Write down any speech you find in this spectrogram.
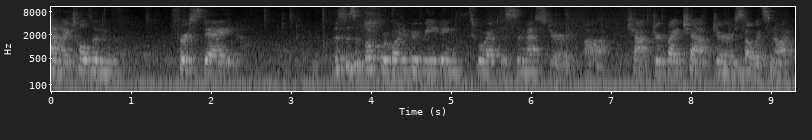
And I told them first day, this is a book we're going to be reading throughout the semester, uh, chapter by chapter, so it's not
